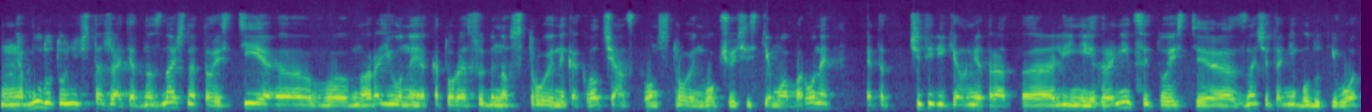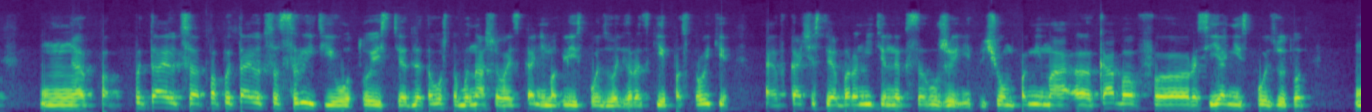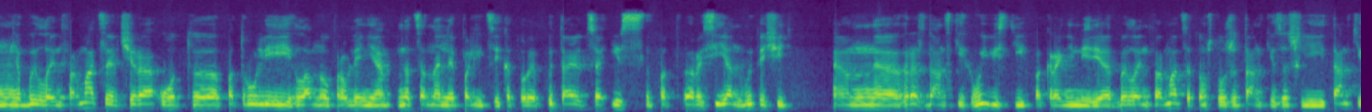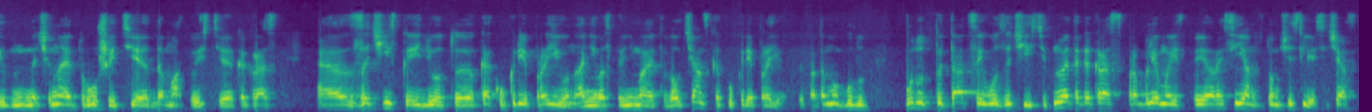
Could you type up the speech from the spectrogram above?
будут уничтожать однозначно, то есть те э, районы, которые особенно встроены, как Волчанск, он встроен в общую систему обороны, это 4 километра от э, линии границы, то есть, э, значит, они будут его попытаются, попытаются срыть его, то есть для того, чтобы наши войска не могли использовать городские постройки в качестве оборонительных сооружений. Причем помимо кабов россияне используют вот Была информация вчера от э, патрулей Главного управления национальной полиции, которые пытаются из-под россиян вытащить эм, э, гражданских, вывести их, по крайней мере. Была информация о том, что уже танки зашли, и танки начинают рушить э, дома. То есть как раз зачистка идет как укрепрайон. Они воспринимают Волчанск как укрепрайон. И потому будут, будут пытаться его зачистить. Но это как раз проблема и россиян в том числе. Сейчас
